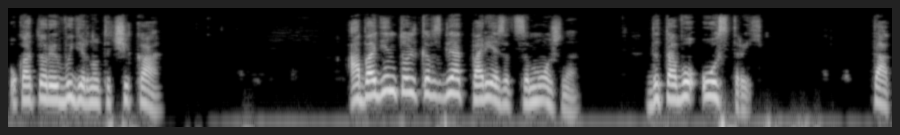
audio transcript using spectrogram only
у которой выдернута чека. Об один только взгляд порезаться можно. До того острый. Так,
